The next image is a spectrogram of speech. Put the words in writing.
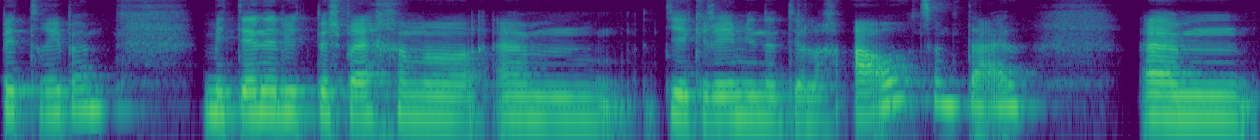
betrieben. Mit diesen Leuten besprechen wir ähm, die Gremien natürlich auch zum Teil. Ähm,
